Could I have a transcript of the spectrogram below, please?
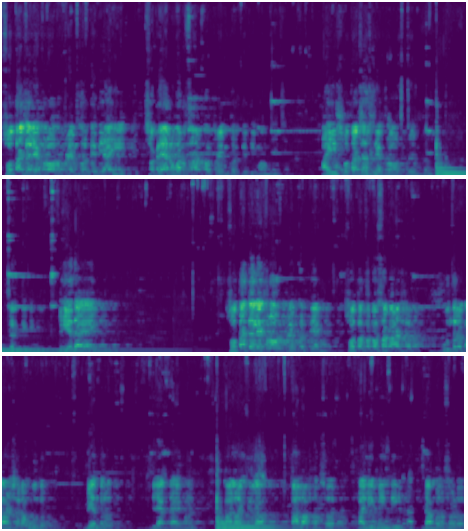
स्वतःच्या लेकरावर प्रेम करते ती आई सगळ्यांवर सारखं प्रेम करते ती माऊली. आई स्वतःच्याच लेकरावर प्रेम करते. करते की नाही? भेद आहे आई म्हणजे स्वतःच्या लेकरावर प्रेम करते आई. स्वतःचा कसा का ना उंदर का असेना उंदर. बेंद्र. Black diamond. काला हिरा काला पत्थर काली मेहंदी डांबर सडक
